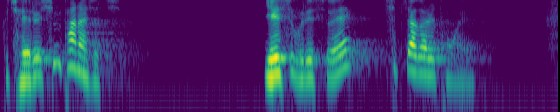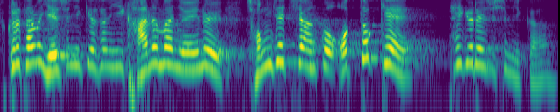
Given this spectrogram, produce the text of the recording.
그 죄를 심판하셨죠. 예수 그리스도의 십자가를 통하여서. 그렇다면 예수님께서는 이 가늠한 여인을 정죄치 않고 어떻게 해결해 주십니까?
